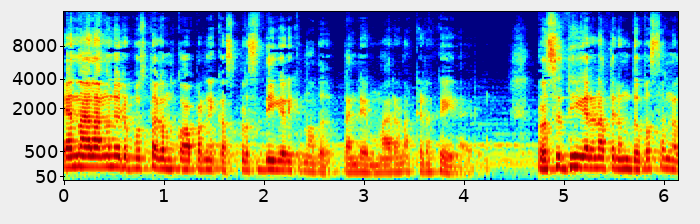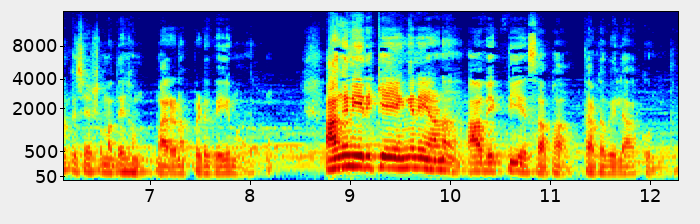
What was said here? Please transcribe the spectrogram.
എന്നാൽ അങ്ങനെ ഒരു പുസ്തകം കോപ്പർണിക്കസ് പ്രസിദ്ധീകരിക്കുന്നത് തന്റെ മരണക്കിടക്കയിലായിരുന്നു. പ്രസിദ്ധീകരണത്തിനും ദിവസങ്ങൾക്ക് ശേഷം അദ്ദേഹം മരണപ്പെടുകയുമായിരുന്നു. അങ്ങനെയിരിക്കെ എങ്ങനെയാണ് ആ വ്യക്തിയെ സഭ തടവിലാക്കുന്നത്?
